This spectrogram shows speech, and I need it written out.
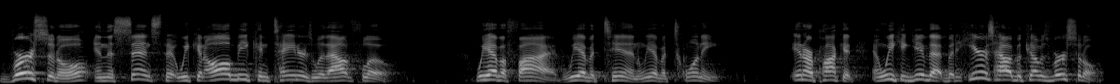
versatile in the sense that we can all be containers with outflow. We have a five, we have a 10, we have a 20 in our pocket, and we can give that. But here's how it becomes versatile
